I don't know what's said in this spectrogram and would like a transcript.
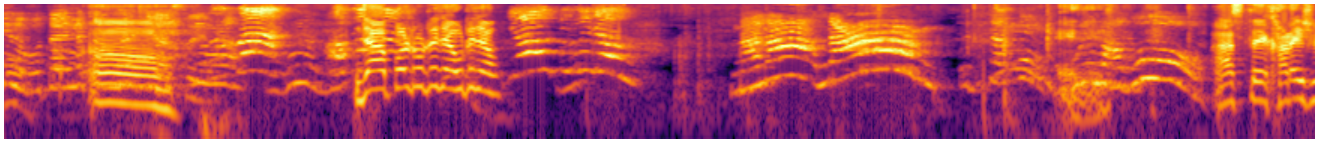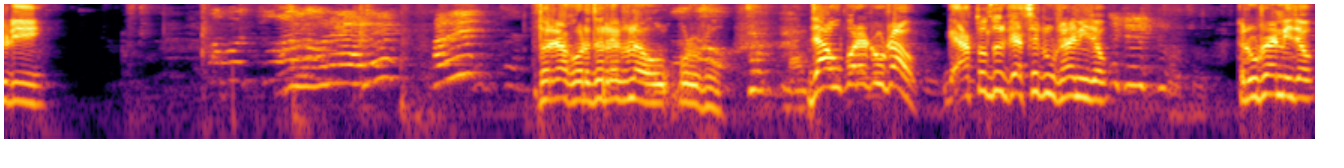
যাব তাইলে ও। যাও পল্টু উঠে যাও উঠে যাও। না না না আসতে খাড়াই ছুড়ি ধরে রাখো ধরে রাখো না উপরে উঠো। যা উপরে একটু উঠাও। এত দূর গেছে একটু উঠাই নিয়ে যাও। একটু উঠাই নিয়ে যাও।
